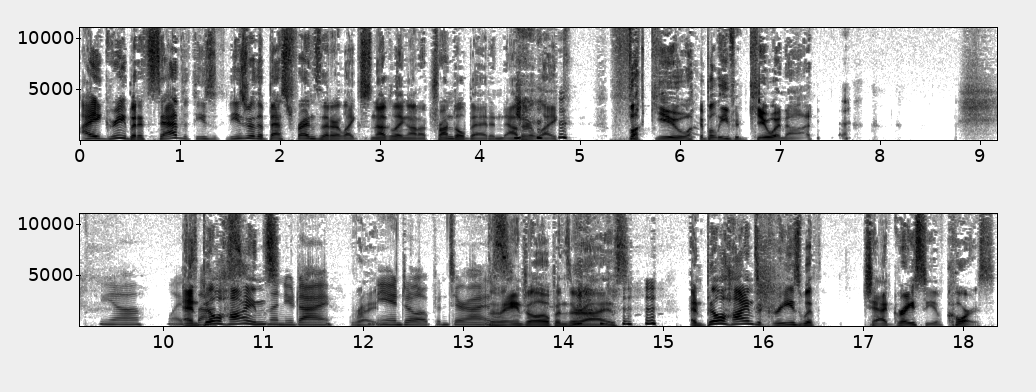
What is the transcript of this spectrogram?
I agree, but it's sad that these these are the best friends that are like snuggling on a trundle bed, and now they're like, "Fuck you! I believe in QAnon." Yeah. Life And Bill sucks. Hines- Then you die. Right. The angel opens your eyes. The angel opens her eyes, and Bill Hines agrees with Chad Gracey. Of course,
